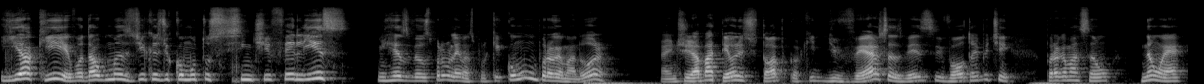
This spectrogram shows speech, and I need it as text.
e aqui eu vou dar algumas dicas de como tu se sentir feliz em resolver os problemas, porque como um programador, a gente já bateu nesse tópico aqui diversas vezes e volto a repetir, programação não é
